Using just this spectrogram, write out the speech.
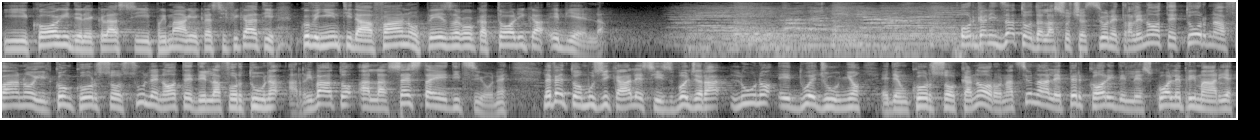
i cori delle classi primarie classificati provenienti da Fano, Pesaro, Cattolica e Biella. Organizzato dall'Associazione Tra le Note, torna a Fano il concorso sulle note della fortuna, arrivato alla sesta edizione. L'evento musicale si svolgerà l'1 e 2 giugno ed è un corso canoro nazionale per cori delle scuole primarie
